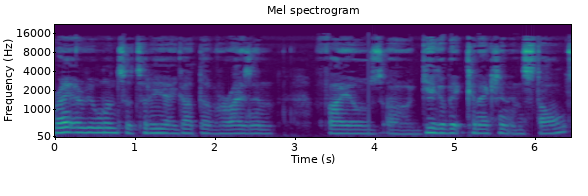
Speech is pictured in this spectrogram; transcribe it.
Right everyone, so today I got the Verizon Fios uh, gigabit connection installed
